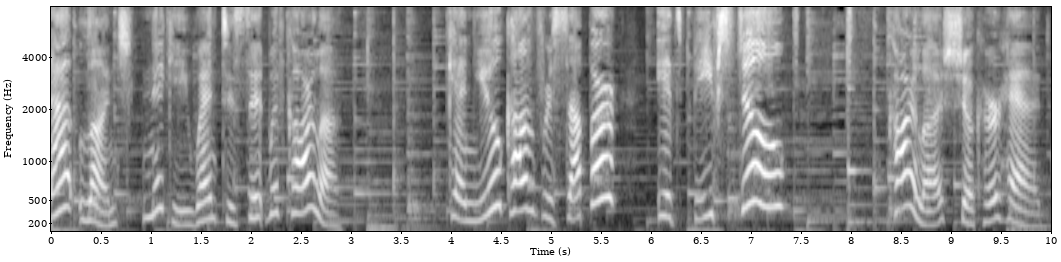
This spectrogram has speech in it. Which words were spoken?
At lunch, Nicky went to sit with Carla. Can you come for supper? It's beef stew. Carla shook her head.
